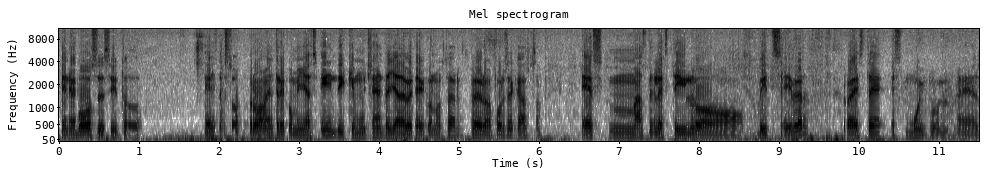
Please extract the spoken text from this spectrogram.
Tiene voces y todo. Este es otro, entre comillas, indie que mucha gente ya debería conocer, pero por si acaso es más del estilo Beat Saber, pero este es muy cool. Eh,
